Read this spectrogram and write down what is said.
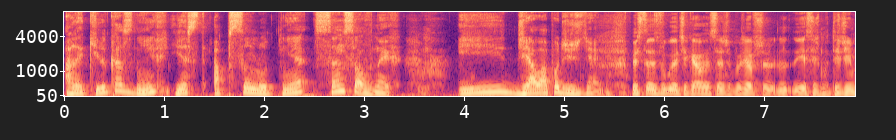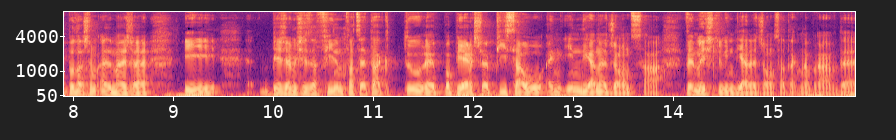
ale kilka z nich jest absolutnie sensownych i działa po dziś dzień. Wiesz, to jest w ogóle ciekawe, szczerze powiedziawszy, jesteśmy tydzień po naszym Elmerze i bierzemy się za film faceta, który po pierwsze pisał Indiana Jonesa, wymyślił Indiana Jonesa tak naprawdę,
